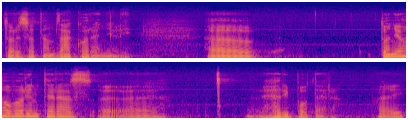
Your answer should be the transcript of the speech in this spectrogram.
ktoré sa tam zakorenili. E, to nehovorím teraz e, Harry Potter. Hej?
